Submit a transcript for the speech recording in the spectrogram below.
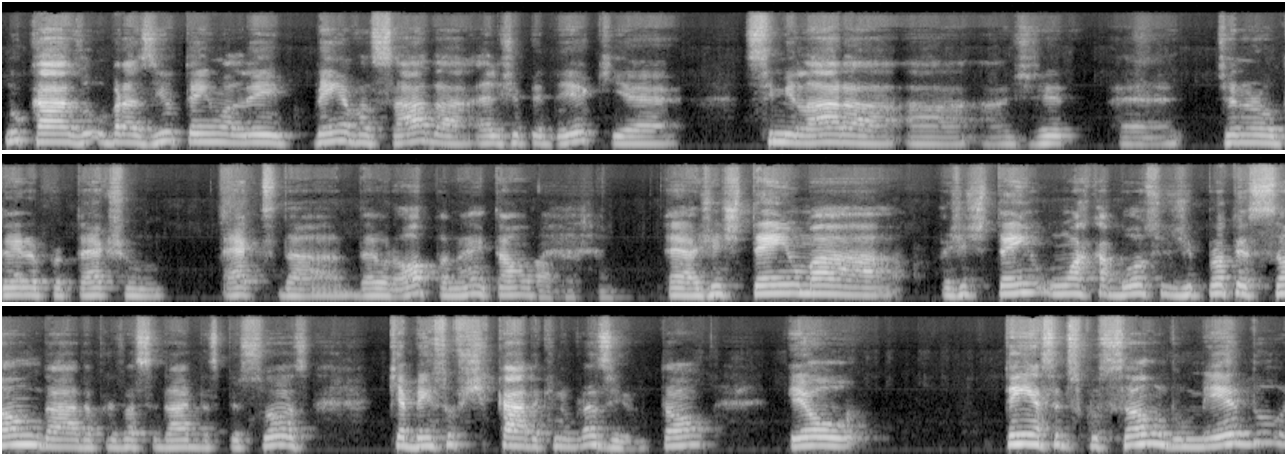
No caso, o Brasil tem uma lei bem avançada, a LGPD, que é similar à, é, General Data Protection Act da, da Europa. Né? Então, é, a gente tem uma, a gente tem um arcabouço de proteção da, da privacidade das pessoas que é bem sofisticado aqui no Brasil. Então, eu tenho essa discussão do medo,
